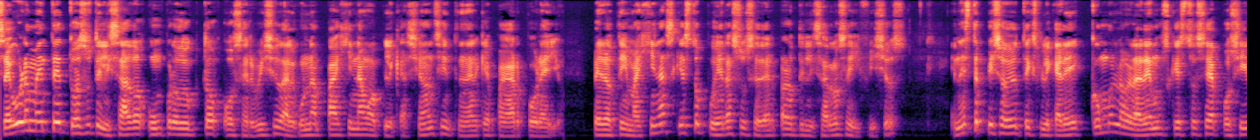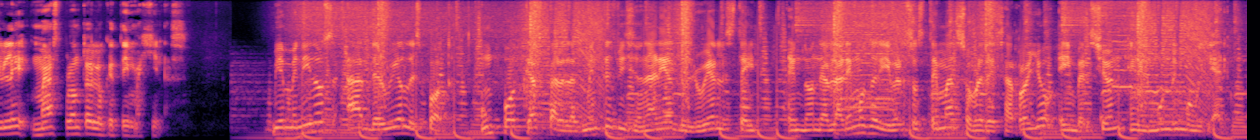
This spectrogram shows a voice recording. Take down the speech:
Seguramente tú has utilizado un producto o servicio de alguna página o aplicación sin tener que pagar por ello, pero ¿te imaginas que esto pudiera suceder para utilizar los edificios? En este episodio te explicaré cómo lograremos que esto sea posible más pronto de lo que te imaginas. Bienvenidos a The Real Spot, un podcast para las mentes visionarias del real estate, en donde hablaremos de diversos temas sobre desarrollo e inversión en el mundo inmobiliario.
